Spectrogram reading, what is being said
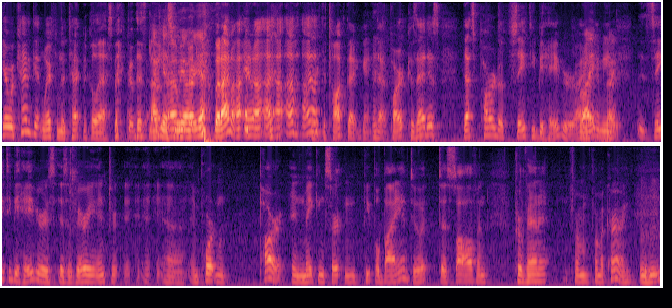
yeah. We're kind of getting away from the technical aspect of this. I now, guess Tommy, we are, yeah. But I don't. I, you know, I, I, I, I like to talk that that part because that is that's part of safety behavior, right? Right. I mean, right. safety behavior is, is a very inter, uh, important part in making certain people buy into it to solve and prevent it from from occurring. Mm-hmm.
